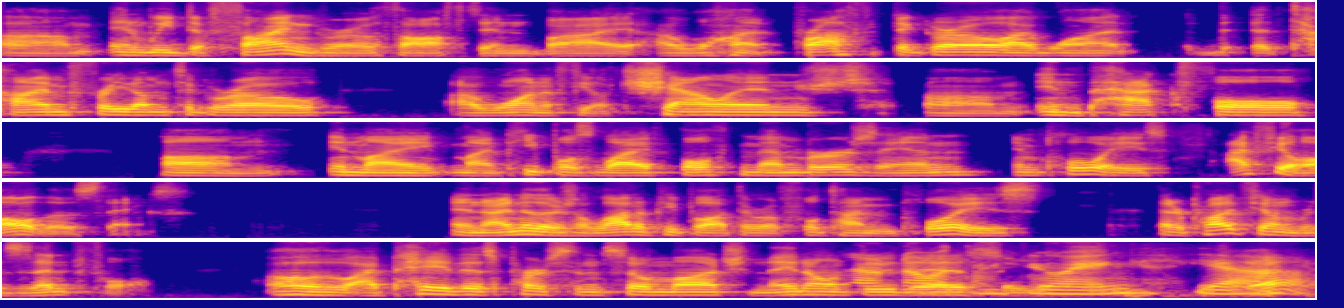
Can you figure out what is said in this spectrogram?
Um, and we define growth often by I want profit to grow, I want time freedom to grow, I want to feel challenged, um, impactful um, in my my people's life, both members and employees. I feel all those things, and I know there's a lot of people out there with full time employees that are probably feeling resentful. Oh, I pay this person so much, and they don't, don't do this. doing, yeah. yeah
